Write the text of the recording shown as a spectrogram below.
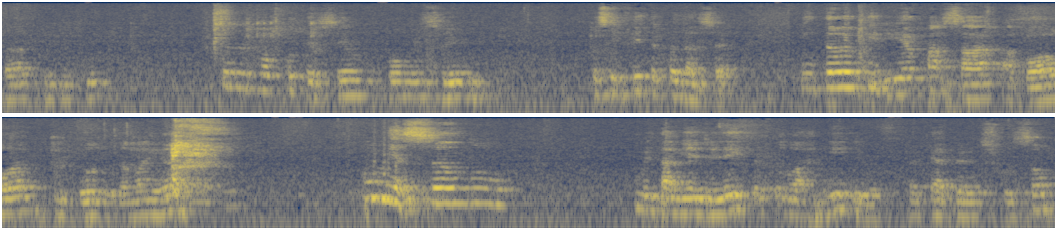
fato, tudo. As coisas vão acontecendo como isso você feita para dar certo. Então eu queria passar a bola para o da manhã, começando, como está à minha direita, pelo Armínio, para abrir a discussão,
